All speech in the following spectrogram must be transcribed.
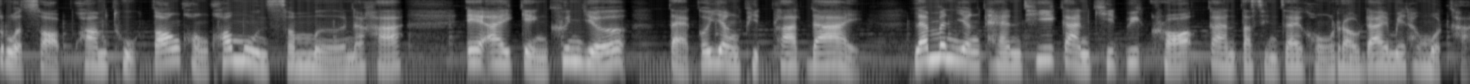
ตรวจสอบความถูกต้องของข้อมูลเสมอนะคะ AI เก่งขึ้นเยอะ แต่ก็ยังผิดพลาดได้ และมันยังแทนที่การคิดวิเคราะห์การตัดสินใจของเราได้ไม่ทั้งหมดค่ะ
